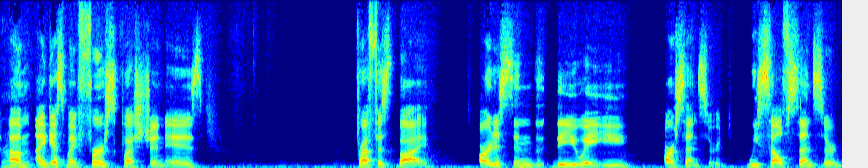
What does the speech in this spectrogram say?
right. um, I guess my first question is prefaced by artists in the UAE are censored. We self censor.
